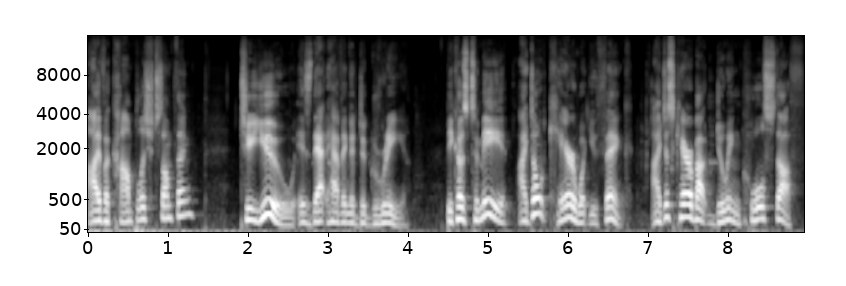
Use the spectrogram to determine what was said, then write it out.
I've accomplished something? To you, is that having a degree? Because to me, I don't care what you think. I just care about doing cool stuff.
